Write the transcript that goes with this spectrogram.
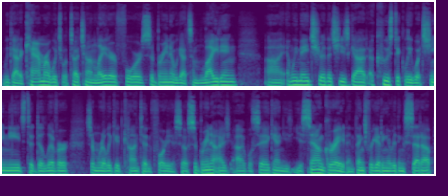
we got a camera, which we'll touch on later for Sabrina. We got some lighting, uh, and we made sure that she's got acoustically what she needs to deliver some really good content for you. So, Sabrina, I, I will say again, you, you, sound great, and thanks for getting everything set up.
